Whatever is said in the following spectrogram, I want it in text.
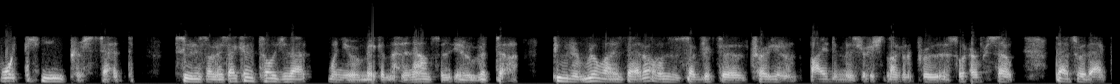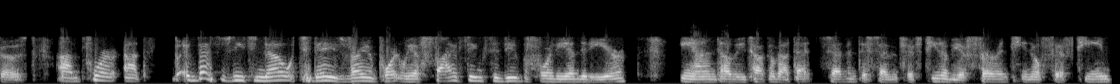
14 percent. Soon as I could have told you that when you were making that announcement, you know, but uh, people didn't realize that. Oh, this is subject to. You know, Biden administration not going to approve this, whatever. So that's where that goes. Um, for uh, investors need to know today is very important. We have five things to do before the end of the year. and I'll be talking about that 7 to 7.15. It'll be a Ferrantino 15.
